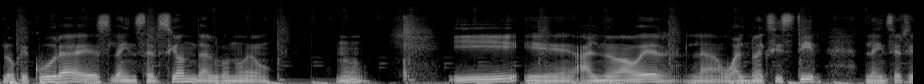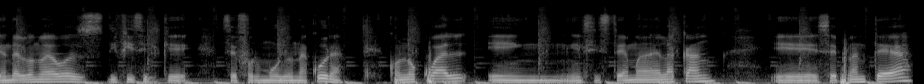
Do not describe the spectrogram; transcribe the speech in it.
lo que cura es la inserción de algo nuevo. Y eh, al no haber o al no existir la inserción de algo nuevo es difícil que se formule una cura. Con lo cual en el sistema de Lacan eh, se plantea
